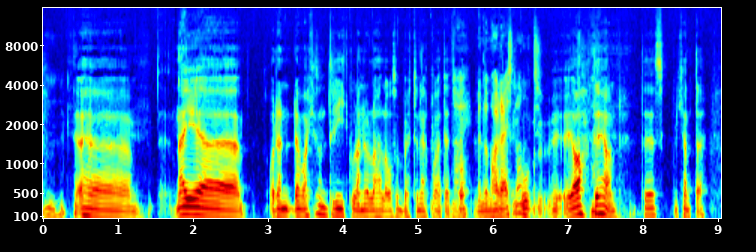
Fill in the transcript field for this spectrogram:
Mm -hmm. uh, nei, eh, og den, den var ikke sånn dritgod den øla heller, og så bøtte ned på rett etterpå. Nei, men den har reist langt. Ja, det har han. Det kjente jeg.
